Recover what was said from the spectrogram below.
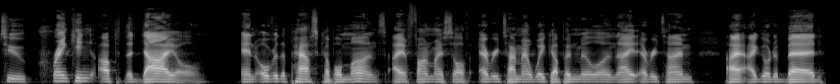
to cranking up the dial and over the past couple months, I have found myself every time I wake up in the middle of the night, every time I, I go to bed,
